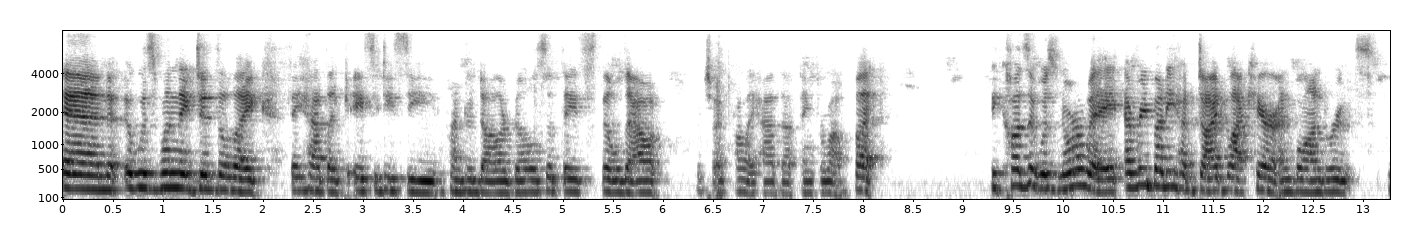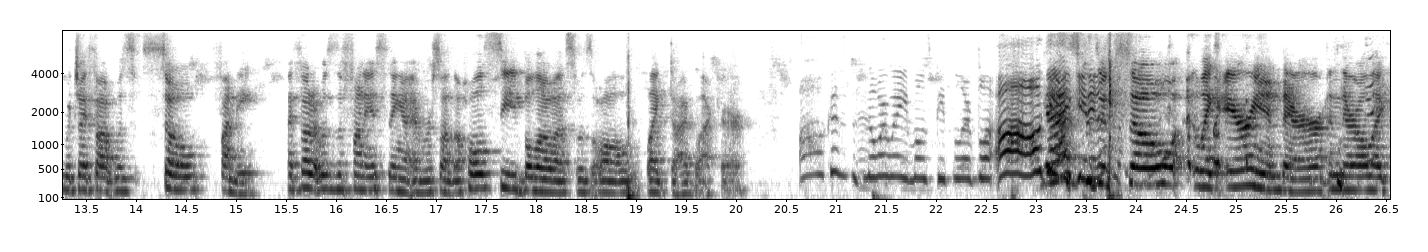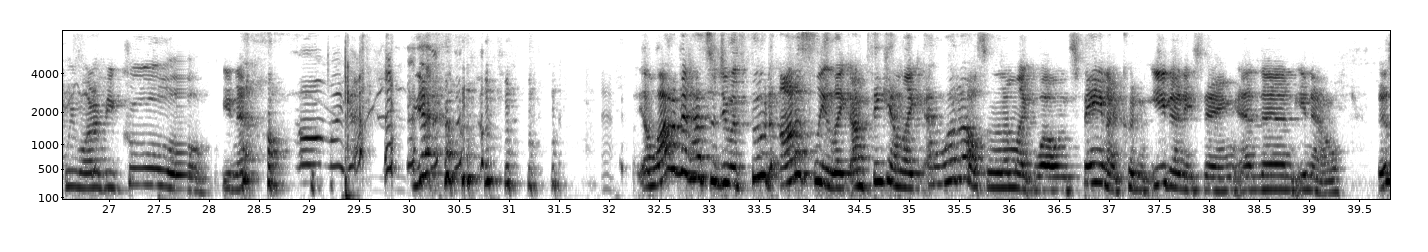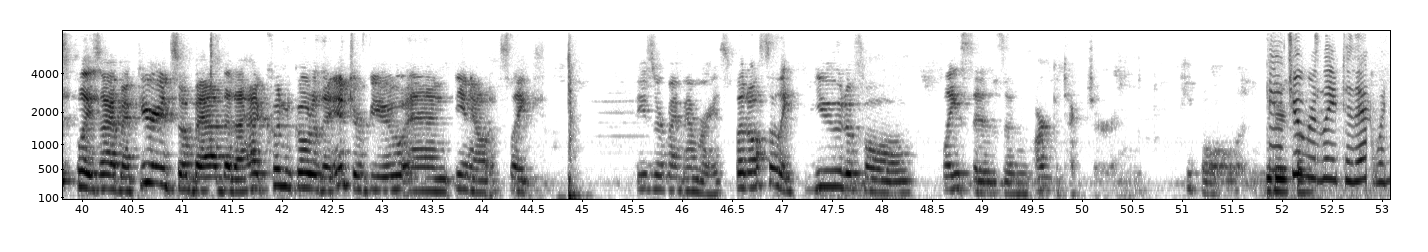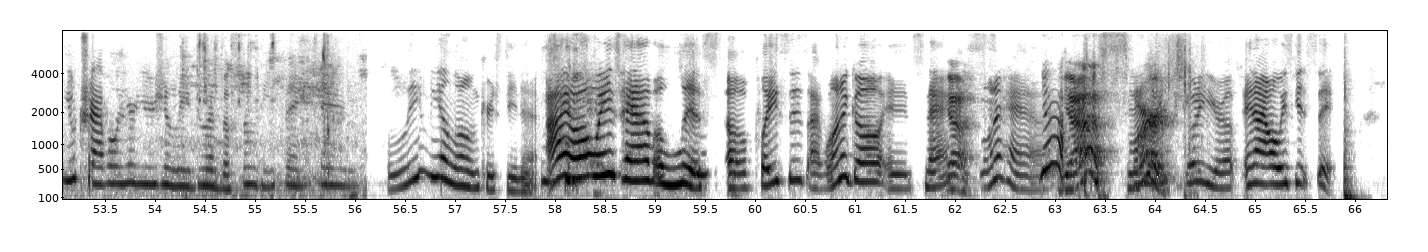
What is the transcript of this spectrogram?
And it was when they did the like they had like acdc hundred dollar bills that they spilled out which i probably had that thing for a while but because it was Norway, everybody had dyed black hair and blonde roots, which I thought was so funny. I thought it was the funniest thing I ever saw. The whole sea below us was all like dyed black hair. Oh, because Norway, most people are blonde. Oh, okay. Yes, because it. it's so like Aryan there, and they're all like, "We want to be cool," you know. Oh my god. yeah a lot of it has to do with food. Honestly, like I'm thinking, I'm like, and what else? And then I'm like, well, in Spain, I couldn't eat anything. And then, you know, this place, I had my period so bad that I had couldn't go to the interview. And, you know, it's like, these are my memories, but also like beautiful places and architecture and people. And Can't you relate to that when you travel? You're usually doing the foodie thing too. Leave me alone, Christina. I always have a list of places I want to go and snacks yes. I want to have. Yeah. Yes, smart. Go to Europe, and I always get sick.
